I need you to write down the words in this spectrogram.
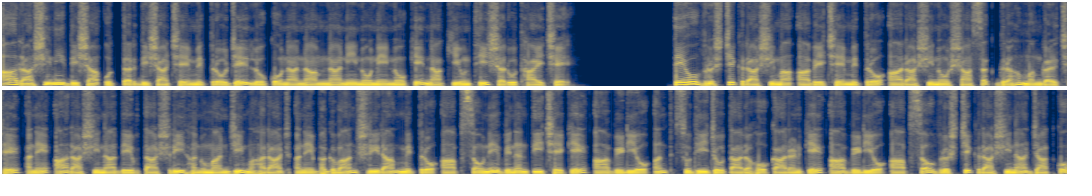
આ રાશિની દિશા ઉત્તર દિશા છે મિત્રો જે લોકોના નામ નાની નોને નો કે નાકિયુનથી શરૂ થાય છે. તેઓ વૃશ્ચિક રાશિમાં આવે છે મિત્રો. આ રાશિનો શાસક ગ્રહ મંગળ છે અને આ રાશિના દેવતા શ્રી હનુમાનજી મહારાજ અને ભગવાન શ્રીરામ મિત્રો, આપ સૌને વિનંતી છે કે આ વિડિયો અંત સુધી જોતા રહો કારણ કે આ વિડિયો આપ સૌ વૃશ્ચિક રાશિના જાતકો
